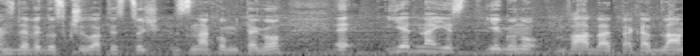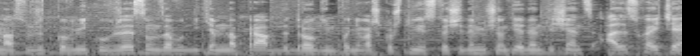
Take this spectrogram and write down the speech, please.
z lewego skrzydła to jest coś znakomitego. E, jedna jest jego no, wada taka dla nas, użytkowników, że on zawodnikiem naprawdę drogim, ponieważ kosztuje 171 tysięcy, ale słuchajcie,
